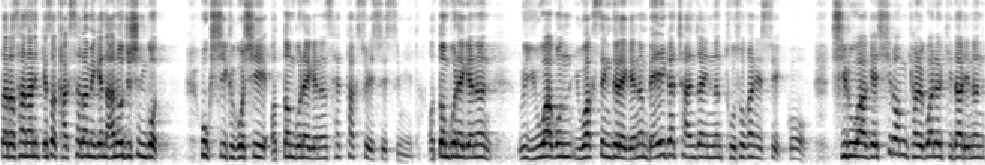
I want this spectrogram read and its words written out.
따라서 하나님께서 각 사람에게 나눠 주신 곳 혹시 그곳이 어떤 분에게는 세탁소일 수 있습니다. 어떤 분에게는 우리 유학원 유학생들에게는 매일같이 앉아 있는 도서관일 수 있고 지루하게 실험 결과를 기다리는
